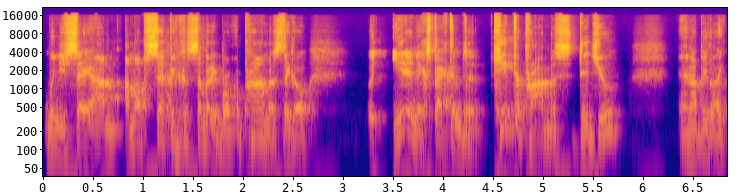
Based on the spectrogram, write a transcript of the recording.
when you say, I'm, I'm upset because somebody broke a promise. They go, You didn't expect them to keep the promise, did you? And I'll be like,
